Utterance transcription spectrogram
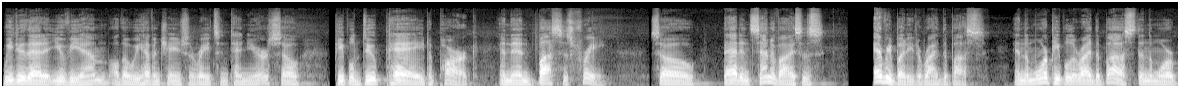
We do that at UVM, although we haven't changed the rates in 10 years. So people do pay to park, and then bus is free. So that incentivizes everybody to ride the bus. And the more people that ride the bus, then the more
